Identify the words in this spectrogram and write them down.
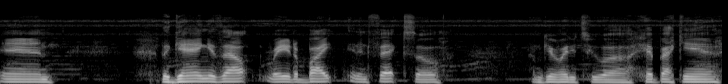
and the gang is out ready to bite and infect. So I'm getting ready to uh, head back in,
